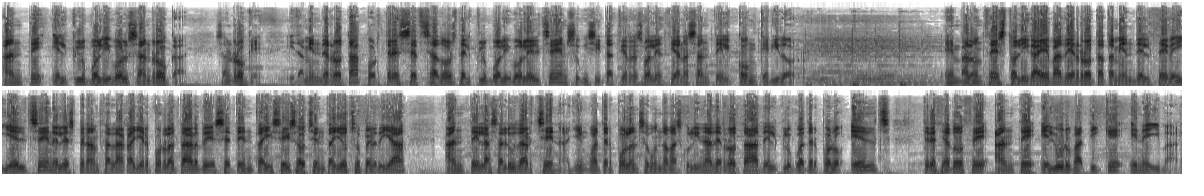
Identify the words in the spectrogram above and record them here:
ante el Club Voleibol San Roca. Roque y también derrota por 3 sets a 2 del Club Voleibol Elche en su visita a tierras valencianas ante el Conqueridor. En baloncesto, Liga EVA derrota también del CB y Elche en el Esperanza Laga ayer por la tarde, 76 a 88 perdía ante la Salud Archena. Y en waterpolo en segunda masculina, derrota del Club Waterpolo Elche, 13 a 12 ante el Urbatique en Eibar.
